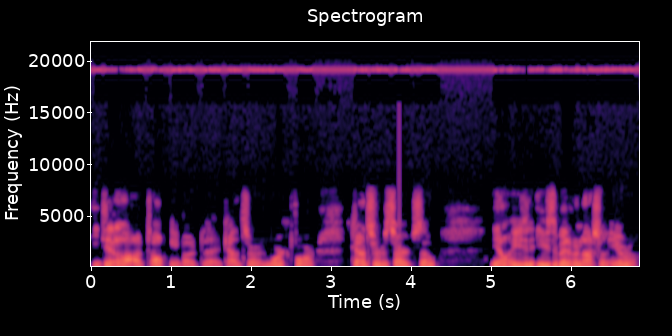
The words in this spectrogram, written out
he did a lot of talking about uh, cancer and work for cancer research. So, you know, he's he's a bit of a national hero.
